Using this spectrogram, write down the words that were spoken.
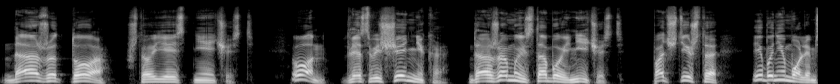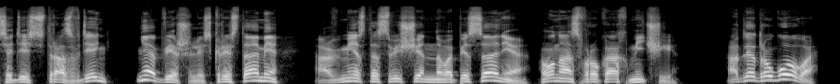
Даже то, что есть нечисть. Он, для священника, даже мы с тобой нечисть. Почти что, ибо не молимся десять раз в день, не обвешались крестами — а вместо священного писания у нас в руках мечи. А для другого,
